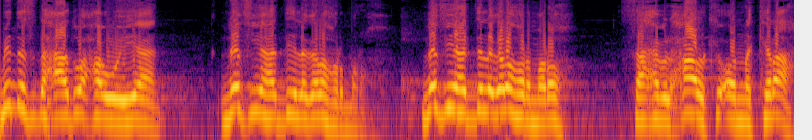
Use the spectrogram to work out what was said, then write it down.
Midda saddexaad waxaa weeyaan nafyi haddii lagala hormaro. Nafyi haddii lagala hormaro saaxibulxaalkii oo nakiro ah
